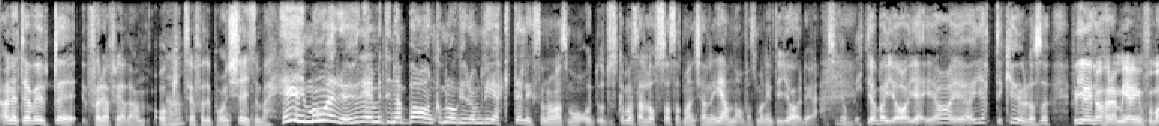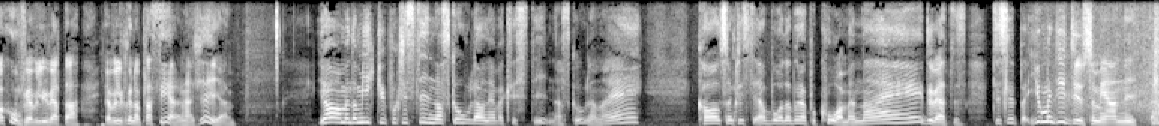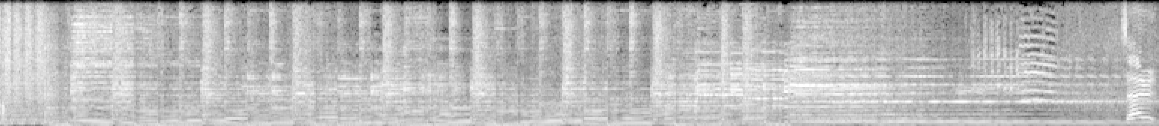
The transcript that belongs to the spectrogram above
Anita, jag var ute förra fredagen och träffade på en tjej som bara Hej, hur mår du? Hur är det med dina barn? Kommer du ihåg hur de lekte liksom när de var små? Och, och då ska man så här, låtsas att man känner igen dem fast man inte gör det. Så jobbigt. Jag bara, ja, ja, ja, ja jättekul. Och så vill jag ju höra mer information för jag vill ju veta, jag vill kunna placera den här tjejen. Ja, men de gick ju på Kristinaskolan. Jag var Kristinaskolan? Nej. Karlsson, Kristina, båda börjar på K, men nej, du vet. Till slut bara, jo men det är ju du som är Anita. Så här,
